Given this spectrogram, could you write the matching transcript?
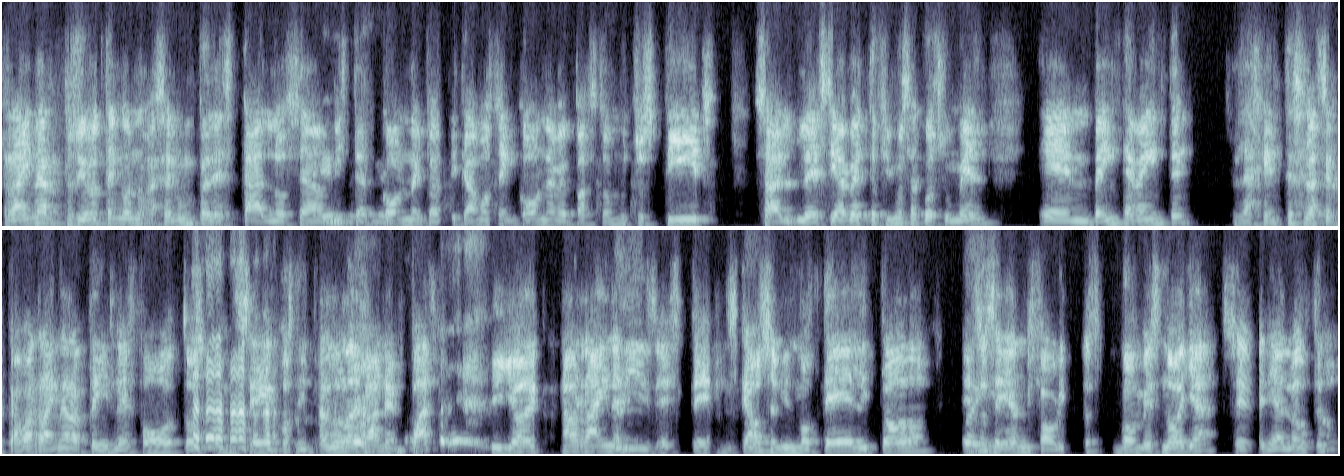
Reiner, pues yo lo tengo no, o sea, en un pedestal, ¿no? o sea, Sí, sí, Mr. sí. Kona, y platicamos en Kona, me pasó muchos tips, o sea, le decía a Beto, fuimos a Cozumel en 2020, la gente se le acercaba a Reiner a pedirle fotos, consejos, y tal, no lo dejaban en paz, y yo de, no, Reiner, y este, nos quedamos en el mismo hotel y todo, esos Oye. serían mis favoritos, Gómez Noya sería el otro,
